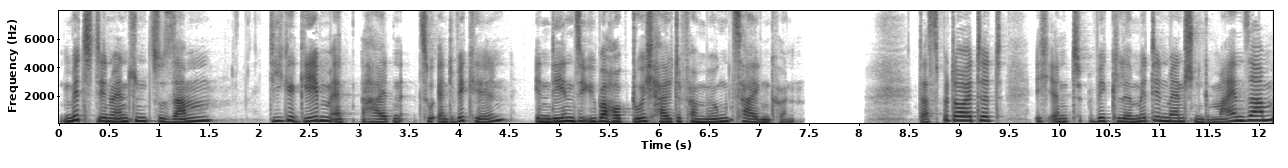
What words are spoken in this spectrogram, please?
mit den Menschen zusammen die Gegebenheiten zu entwickeln, in denen sie überhaupt Durchhaltevermögen zeigen können. Das bedeutet, ich entwickle mit den Menschen gemeinsam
